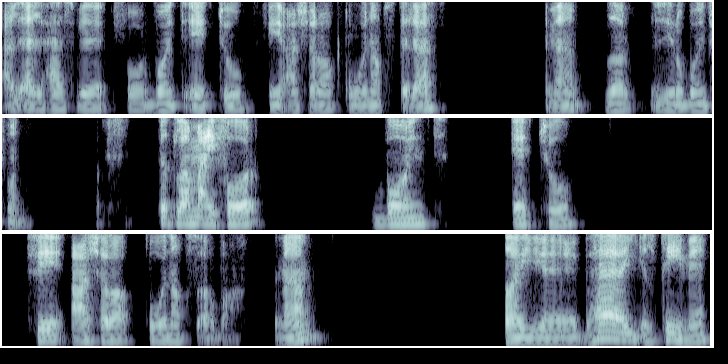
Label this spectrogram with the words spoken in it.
على الآلة الحاسبة 4.82 في عشرة قوة ناقص ثلاث. تمام؟ ضرب 0.1 تطلع معي 4.82 في عشرة قوة ناقص أربعة. تمام؟ طيب هاي القيمة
